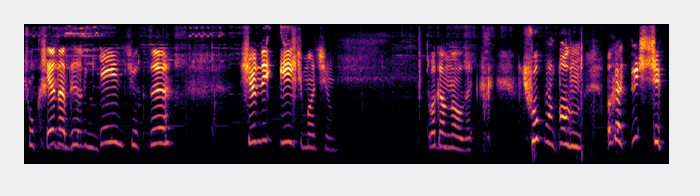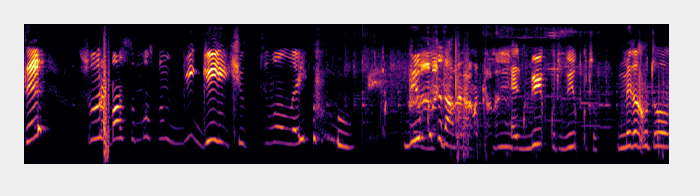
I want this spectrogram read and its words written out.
Çok şükür. Evet arkadaşlar Gale çıktı. Şimdi ilk maçım. Bakalım ne olacak. Çok mutlu oldum. Bakın 3 çıktı. Sonra bastım bastım bir Gale çıktı vallahi. Büyük kutudan mı? evet, büyük kutu büyük kutu. Mega kutu,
